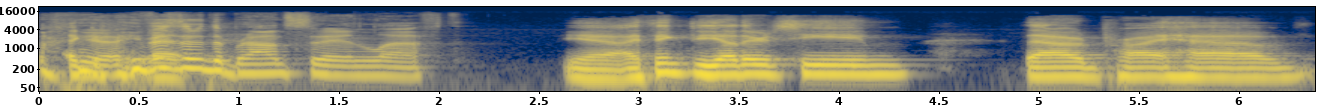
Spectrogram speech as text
Yeah, he that. visited the Browns today and left. Yeah, I think the other team that I would probably have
